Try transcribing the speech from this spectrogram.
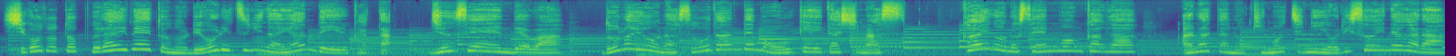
仕事とプライベートの両立に悩んでいる方純正園ではどのような相談でもお受けいたします。介護の専門家があなたの気持ちに寄り添いながら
